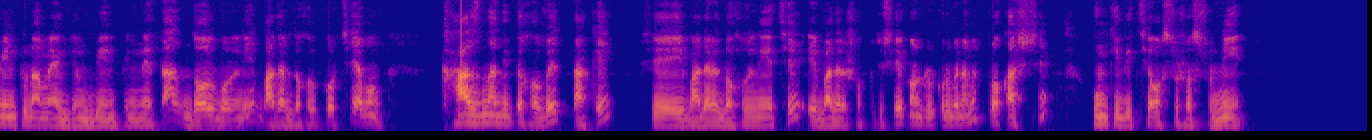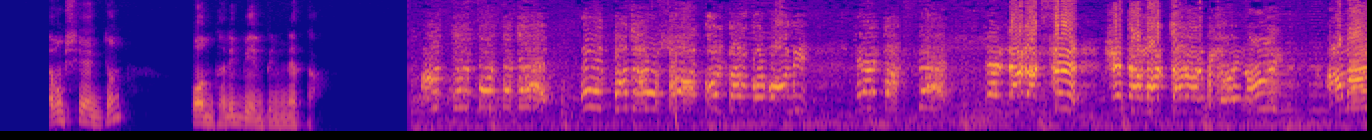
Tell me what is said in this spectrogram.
মিন্টু নামে একজন বিএনপি নেতা দলবল নিয়ে বাজার দখল করছে এবং খাজনা দিতে হবে তাকে। সে এই বাজারে দখল নিয়েছে, এই বাজারে সবকিছু সে কন্ট্রোল করবে নামে প্রকাশ্যে হুমকি দিচ্ছে অস্ত্রশস্ত্র নিয়ে। এবং সে একজন পদধারী বিএনপির নেতা আজকের পর থেকে এই বাজারের সব কন্ট্রোল করব আমি কে ডাকছে কে না ডাকছে সেটা আমার জানার বিষয় নয়, আমার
